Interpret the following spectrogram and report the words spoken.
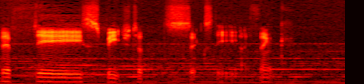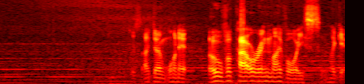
50, speech to 60, I think. Just I don't want it overpowering my voice, like it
